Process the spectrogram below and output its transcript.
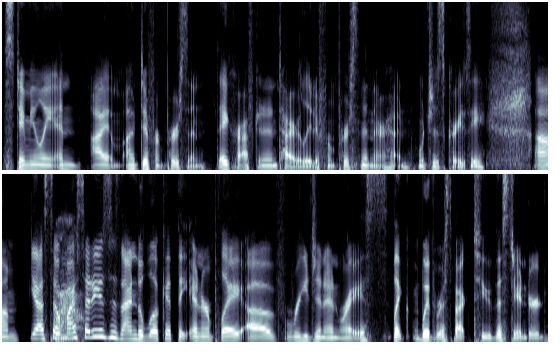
stimuli, and I am a different person. They craft an entirely different person in their head, which is crazy. Um, yeah, so wow. my study is designed to look at the interplay of region and race, like with respect to the standard,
